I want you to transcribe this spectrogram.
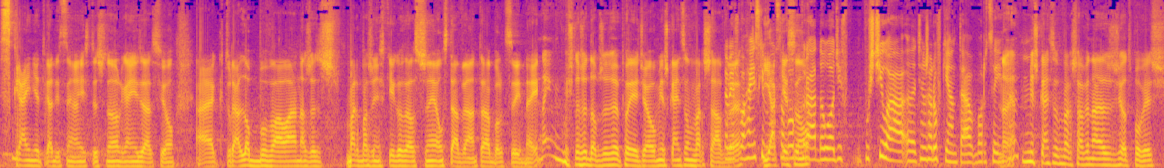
skrajnie tradycjonalistyczną organizacją, e, która lobbowała na rzecz barbarzyńskiego zaostrzenia ustawy antyaborcyjnej. No i myślę, że dobrze, że powiedział mieszkańcom Warszawy, Tobiasz Bocheński był osobą, są... która do Łodzi wpuściła e, ciężarówki antyaborcyjne. No, mieszkańcom Warszawy należy się odpowiedź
